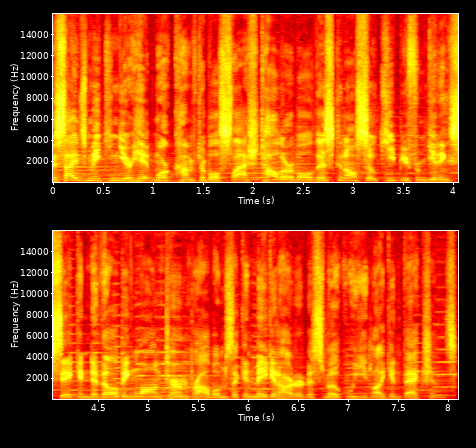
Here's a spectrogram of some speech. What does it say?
Besides making your hit more comfortable slash tolerable, this can also keep you from getting sick and developing long term problems that can make it harder to smoke weed, like infections.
